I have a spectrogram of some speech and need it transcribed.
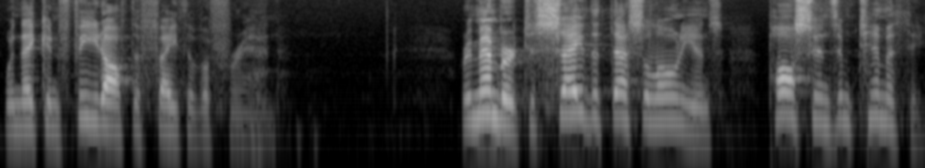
when they can feed off the faith of a friend. Remember, to save the Thessalonians, Paul sends him Timothy.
